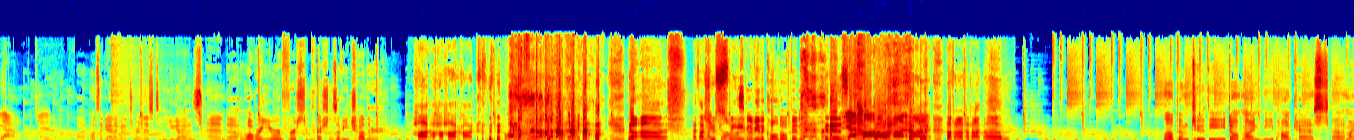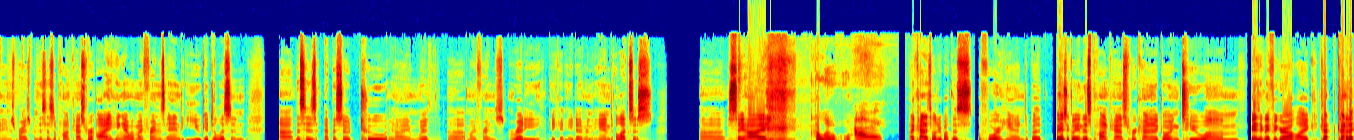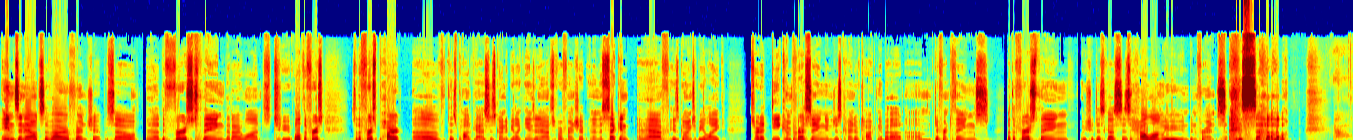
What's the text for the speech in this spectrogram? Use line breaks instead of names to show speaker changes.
Yeah,
you
legit.
Yeah. But once again, I'm going to turn this to you guys. And uh, what were your first impressions of each other?
Hot, hot, hot, hot, hot.
What
no, uh, I thought
Oh
she was
God.
This is going to be the cold open.
It is.
yeah, hot, hot, hot.
hot, hot, hot, hot. Um,
Welcome to the Don't Mind Me podcast. Uh, my name is Bryce, and this is a podcast where I hang out with my friends and you get to listen. Uh, this is episode two, and I am with uh, my friends Reddie, aka Devin, and Alexis. Uh, say hi.
hello.
Hi.
I kind of told you about this beforehand, but basically in this podcast we're kind of going to um basically figure out like ki- kind of the ins and outs of our friendship. So, uh the first thing that I want to well, the first so the first part of this podcast is going to be like the ins and outs of our friendship and then the second half is going to be like sort of decompressing and just kind of talking about um, different things but the first thing we should discuss is how long we've even been friends. so,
